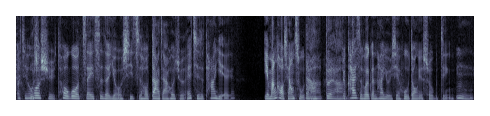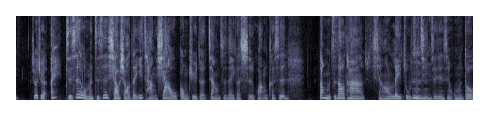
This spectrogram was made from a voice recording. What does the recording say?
而且或许透过这一次的游戏之后，大家会觉得：“哎，其实他也也蛮好相处的啊。”对啊，就开始会跟他有一些互动，也说不定。嗯，就觉得哎，只是我们只是小小的一场下午共聚的这样子的一个时光，可是。当我们知道他想要勒住自己这件事情，嗯、我们都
